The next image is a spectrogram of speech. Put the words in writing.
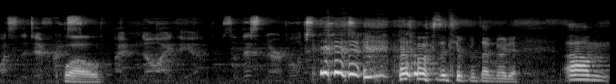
What's the difference? Quo. What's the difference? I have no idea. Um.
